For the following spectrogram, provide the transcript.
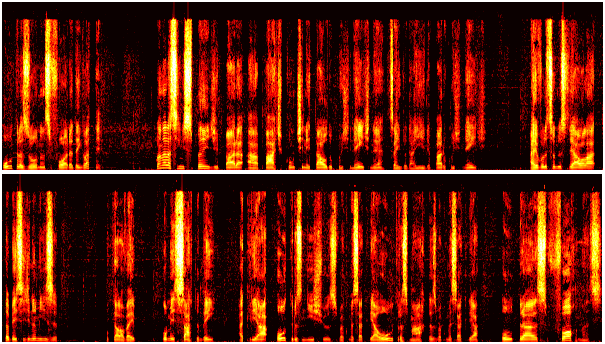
outras zonas fora da Inglaterra. Quando ela se expande para a parte continental do continente, né, saindo da ilha para o continente, a revolução industrial ela também se dinamiza, porque ela vai começar também a criar outros nichos, vai começar a criar outras marcas, vai começar a criar outras formas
